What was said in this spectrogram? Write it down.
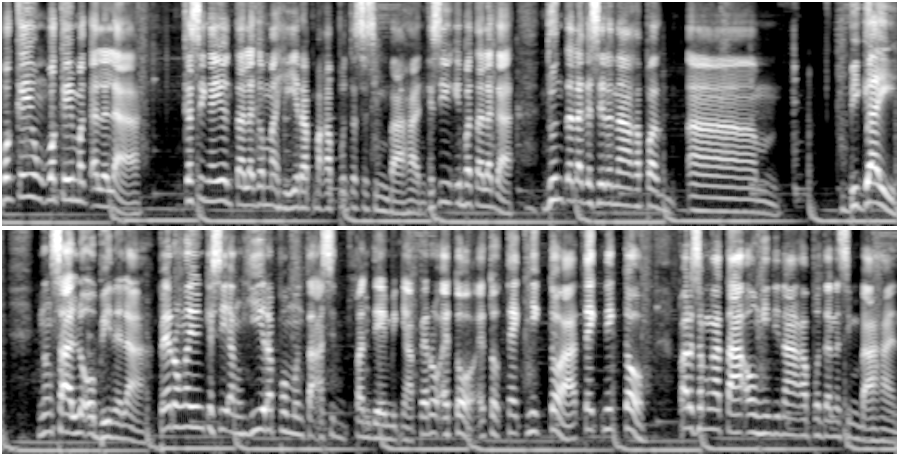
wag kayong wag kayong mag-alala ah. kasi ngayon talaga mahirap makapunta sa simbahan. Kasi yung iba talaga, doon talaga sila nakakapag um, bigay ng saloobin nila. Pero ngayon kasi ang hirap pumunta kasi pandemic nga. Pero ito, ito, technique to ha, technique to. Para sa mga taong hindi nakakapunta ng simbahan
